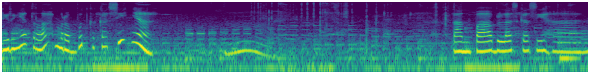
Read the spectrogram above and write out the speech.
dirinya telah merebut kekasihnya. Hmm. Tanpa belas kasihan,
